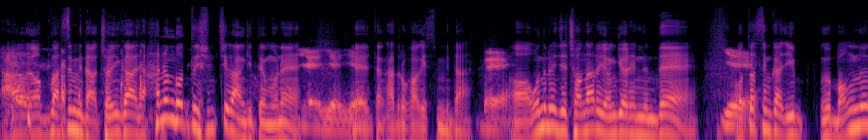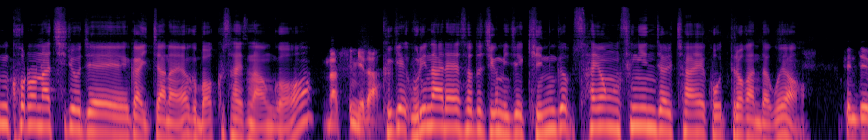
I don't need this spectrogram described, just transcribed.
아, 어, 맞습니다. 저희가 하는 것도 쉽지가 않기 때문에 예, 예, 예. 네, 일단 가도록 하겠습니다. 네. 어, 오늘은 이제 전화로 연결했는데 예. 어떻습니까? 이그 먹는 코로나 치료제가 있잖아요. 그 머크사에서 나온 거. 맞습니다. 그게 우리나라에서도 지금 이제 긴급 사용 승인 절차에 곧 들어간다고요. 근데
